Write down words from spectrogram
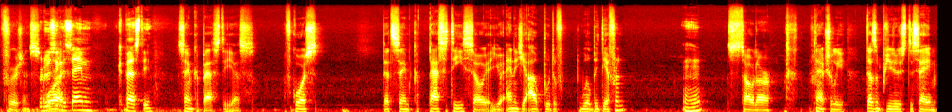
versions. Producing or the same capacity. same capacity, yes. Of course, that same capacity, so your energy output of, will be different. hmm Solar naturally doesn't produce the same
